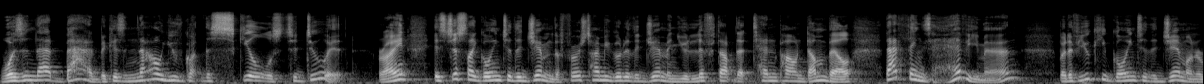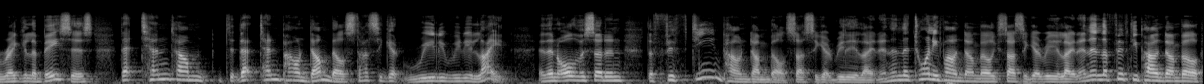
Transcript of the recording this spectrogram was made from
wasn't that bad because now you've got the skills to do it right? It's just like going to the gym. The first time you go to the gym and you lift up that 10 pound dumbbell, that thing's heavy, man. But if you keep going to the gym on a regular basis, that 10 pound, that 10 pound dumbbell starts to get really, really light. And then all of a sudden, the 15 pound dumbbell starts to get really light. And then the 20 pound dumbbell starts to get really light. And then the 50 pound dumbbell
